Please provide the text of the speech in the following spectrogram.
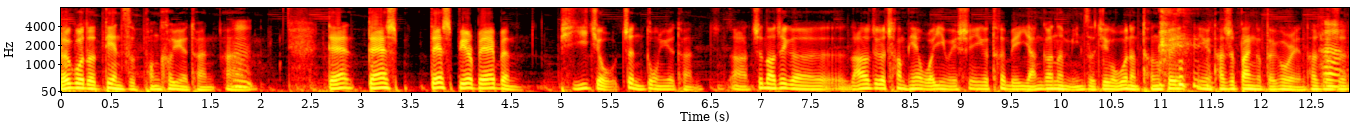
德国的电子朋克乐团啊，Des Des Des Beer Baben。啤酒震动乐团啊，知道这个拿到这个唱片，我以为是一个特别阳刚的名字，结果问了腾飞，因为他是半个德国人，他说是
